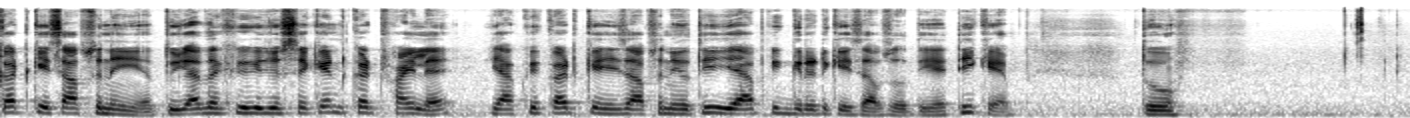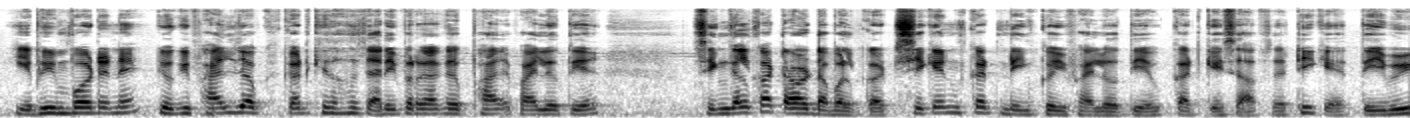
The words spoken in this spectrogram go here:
कट के हिसाब से नहीं है। तो याद रखिएगा जो सेकेंड कट फ़ाइल है ये आपके कट के हिसाब से नहीं होती है ये आपके ग्रेड के हिसाब से होती है ठीक है? तो ये भी इंपॉर्टेंट है क्योंकि फ़ाइल जो आपके कट के हिसाब से चार प्रकार की फ़ाइल होती है। सिंगल कट और डबल कट सेकेंड कट नहीं कोई फ़ाइल होती है कट के हिसाब से, ठीक है? तो ये भी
